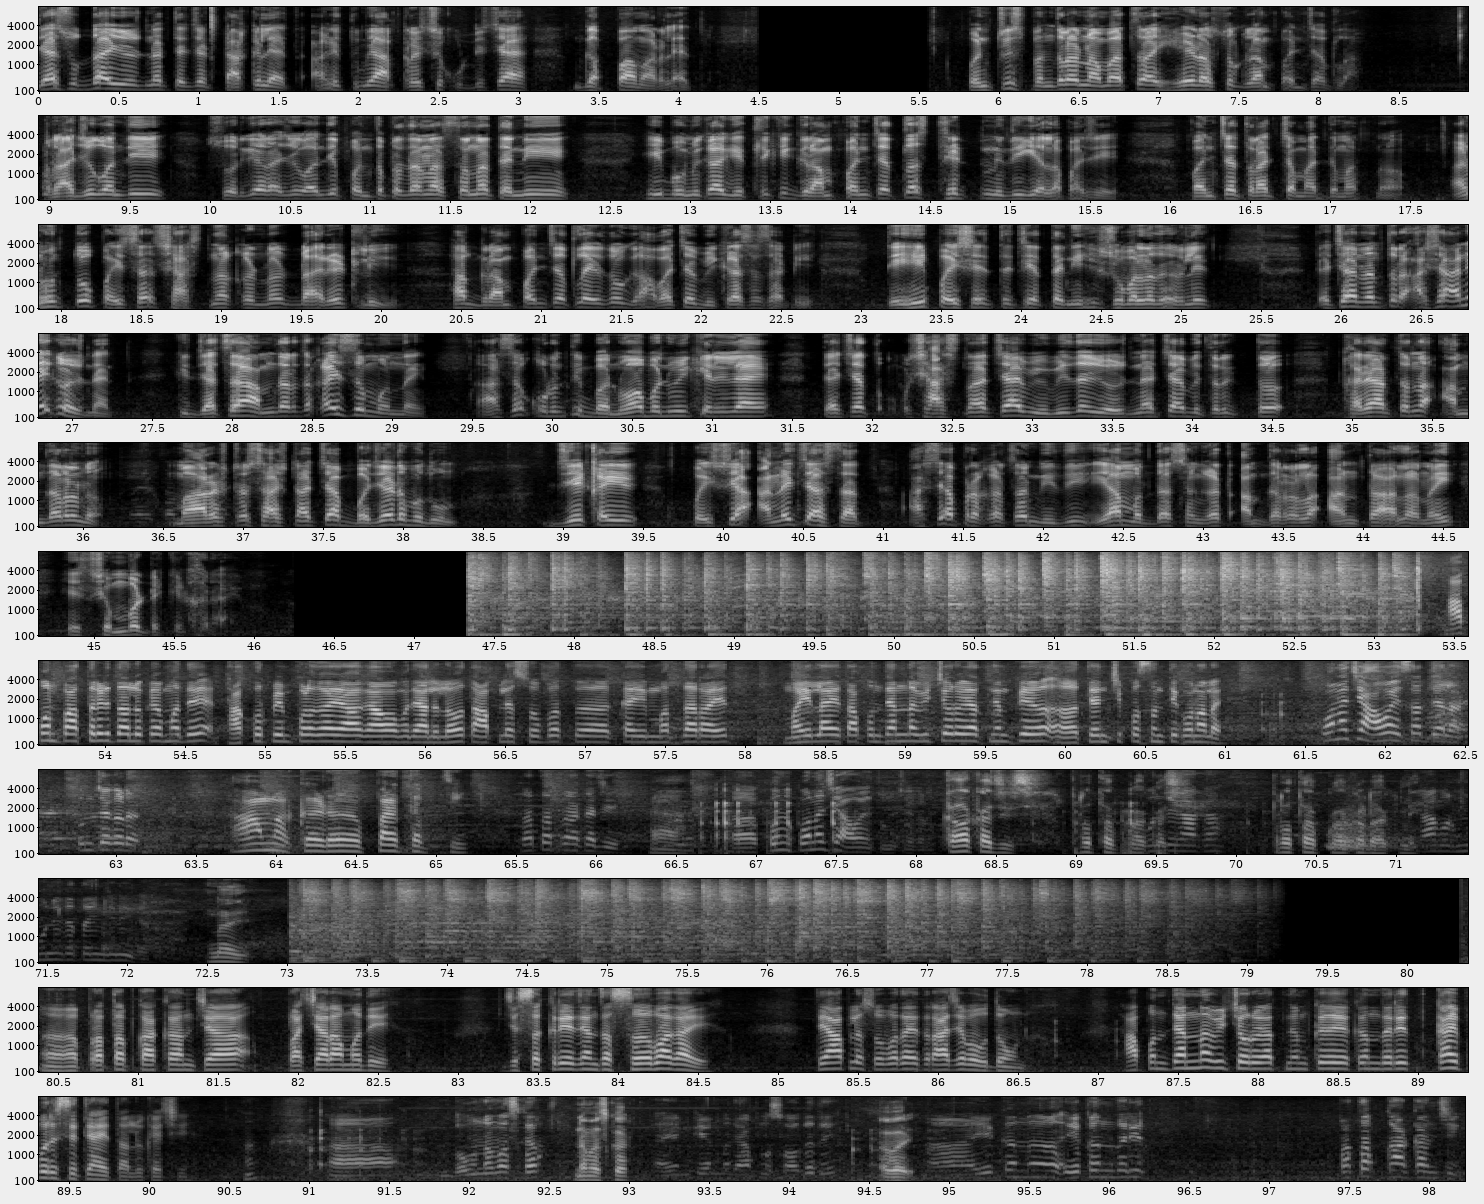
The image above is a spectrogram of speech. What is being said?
त्यासुद्धा योजना त्याच्यात टाकल्यात आणि तुम्ही अकराशे कोटीच्या गप्पा मारल्यात. पंचवीस पंधरा नावाचा हेड असतो ग्रामपंचायतला. राजीव गांधी स्वर्गीय राजीव गांधी पंतप्रधान असताना त्यांनी ही भूमिका घेतली की ग्रामपंचायतलाच थेट निधी गेला पाहिजे पंचायत राजच्या माध्यमातून. आणि मग तो पैसा शासनाकडनं डायरेक्टली हा ग्रामपंचायतला येतो गावाच्या विकासासाठी. तेही पैसे त्याचे त्यांनी हिशोबाला धरले त्याच्यानंतर अशा अनेक योजना आहेत की ज्याचा आमदाराचा काही संबंध नाही. असं करून ती बनवाबनवी केलेली आहे. त्याच्यात शासनाच्या विविध योजनाच्या व्यतिरिक्त खऱ्या अर्थानं आमदारानं महाराष्ट्र शासनाच्या बजेटमधून जे काही पैसे आणायचे असतात अशा प्रकारचा निधी या मतदारसंघात आमदाराला आणता आला नाही हे शंभर टक्के खरं आहे. आपण पाथर्डी तालुक्यामध्ये ठाकूर पिंपळगाव या गावामध्ये आलेलो आहोत. आपल्यासोबत काही मतदार आहेत महिला आहेत. आपण त्यांना विचारूयात नेमके त्यांची पसंती कोणाला आहे? कोणाची हवा आहे सध्याला तुमच्याकडं? आमाकडं प्रतापची. प्रताप काकाची हा. अ, कोण कोणाची हवा आहे तुमच्याकडं? काकाचीच प्रताप कोणते काकाची. काका? प्रताप काका ढाकणे. का बरं मोनिका ताईंची नाही का? नाही. अ, प्रताप काकांच्या प्रचारामध्ये जे सक्रिय ज्यांचा सहभाग आहे ते आपल्यासोबत आहेत राजाभाऊ दौंड. आपण त्यांना विचारूयात नेमकं एकंदरीत काय परिस्थिती आहे तालुक्याची? हं? भाऊ नमस्कार. नमस्कार. एम के एनमध्ये आपलं स्वागत आहे. आभारी अ, एकन एकंदरीत प्रताप काकांची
